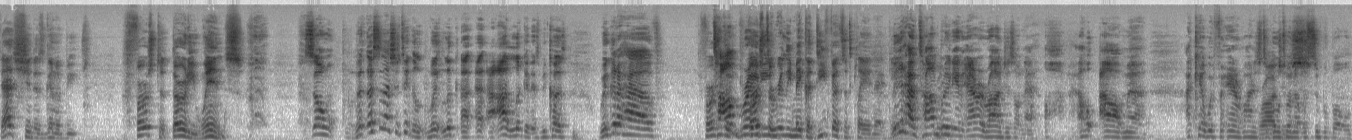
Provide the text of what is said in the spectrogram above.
that shit is gonna be first to thirty wins. so let- let's actually take a wait, look. Uh, uh, I look at this because we're gonna have First Tom to, Brady- first to really make a defensive play in that we're game. gonna have Tom Brady and Aaron Rodgers on that. Oh, man, I oh man, I can't wait for Aaron Rodgers, to go to another Super Bowl.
